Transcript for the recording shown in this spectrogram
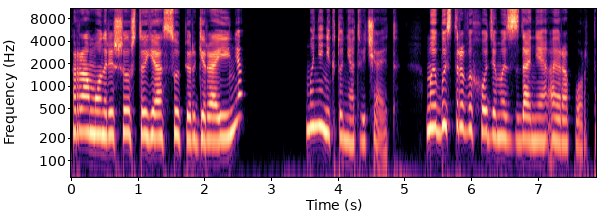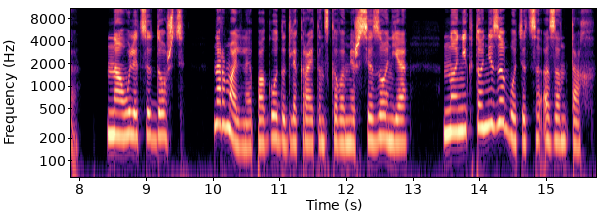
Рамон решил, что я супергероиня? Мне никто не отвечает. Мы быстро выходим из здания аэропорта. На улице дождь. Нормальная погода для крайтонского межсезонья, но никто не заботится о зонтах.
